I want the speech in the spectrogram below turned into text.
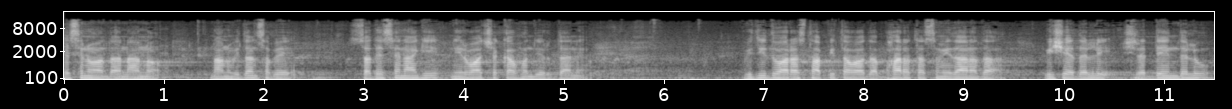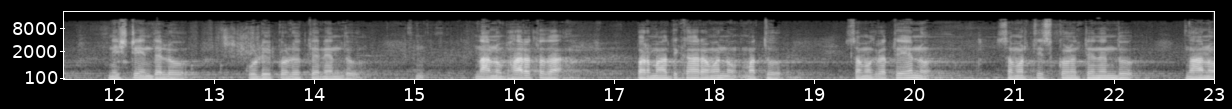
ಹೆಸರಾದ ನಾನು ನಾನು ವಿಧಾನಸಭೆ ಸದಸ್ಯನಾಗಿ ನಿರ್ವಾಚಕ ಹೊಂದಿರುತ್ತಾನೆ. ವಿಧಿ ದ್ವಾರ ಸ್ಥಾಪಿತವಾದ ಭಾರತ ಸಂವಿಧಾನದ ವಿಷಯದಲ್ಲಿ ಶ್ರದ್ಧೆಯಿಂದಲೂ ನಿಷ್ಠೆಯಿಂದಲೂ ಕೂಡಿಕೊಳ್ಳುತ್ತೇನೆಂದು ನಾನು ಭಾರತದ ಪರಮಾಧಿಕಾರವನ್ನು ಮತ್ತು ಸಮಗ್ರತೆಯನ್ನು ಸಮರ್ಥಿಸಿಕೊಳ್ಳುತ್ತೇನೆಂದು ನಾನು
